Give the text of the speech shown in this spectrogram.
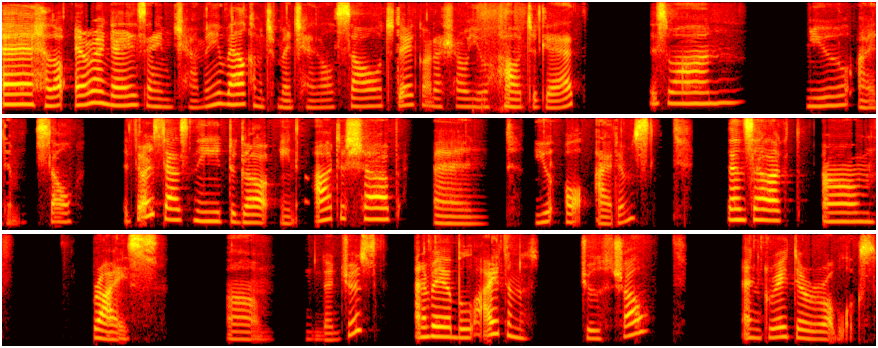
Uh, hello everyone guys, I'm Chami, welcome to my channel. So today I'm gonna show you how to get this one new item. So it first just need to go in auto shop and view all items. Then select um price um then choose unavailable items choose show and create a Roblox.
